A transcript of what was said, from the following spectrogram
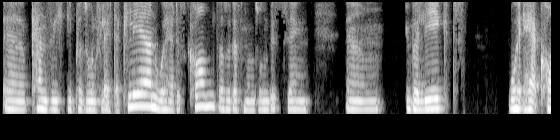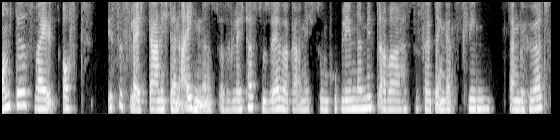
äh, kann sich die Person vielleicht erklären, woher das kommt? Also, dass man so ein bisschen ähm, überlegt, woher kommt es? Weil oft ist es vielleicht gar nicht dein eigenes. Also vielleicht hast du selber gar nicht so ein Problem damit, aber hast es halt dein ganzes Leben lang gehört,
